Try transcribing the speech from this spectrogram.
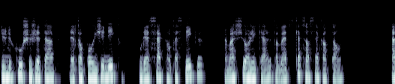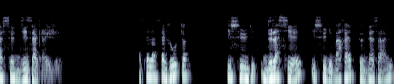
d'une couche jetable, d'un tampon hygiénique ou d'un sac en plastique, un masque chirurgical va mettre 450 ans à se désagréger. À cela s'ajoute, issu de l'acier, issu des barrettes nasales,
